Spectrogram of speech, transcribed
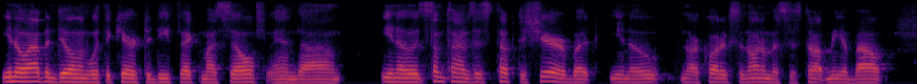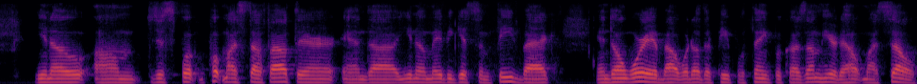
you know i've been dealing with the character defect myself and um you know it's sometimes it's tough to share but you know narcotics anonymous has taught me about you know um just put put my stuff out there and uh you know maybe get some feedback and don't worry about what other people think because i'm here to help myself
